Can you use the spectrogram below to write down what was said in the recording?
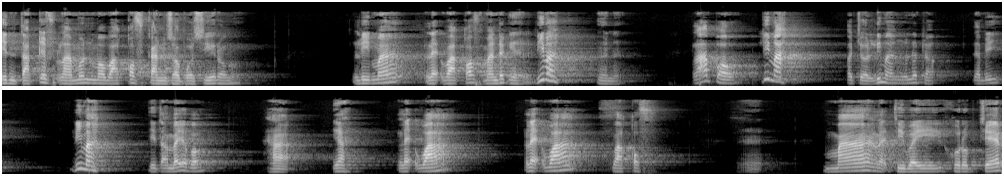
intakif lamun mewakofkan sopo siro. Lima lek wakof mandek ya lima. Lapo lima. Ojo lima ngono tok. Tapi lima ditambahi apa? Hak. Ya. Lek wa lek wa wakof. Ma lek diwai huruf cer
